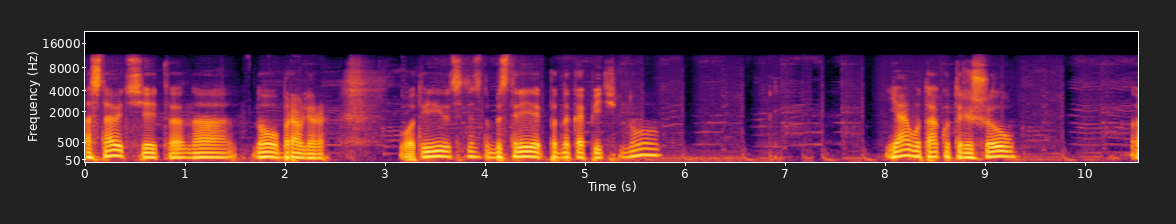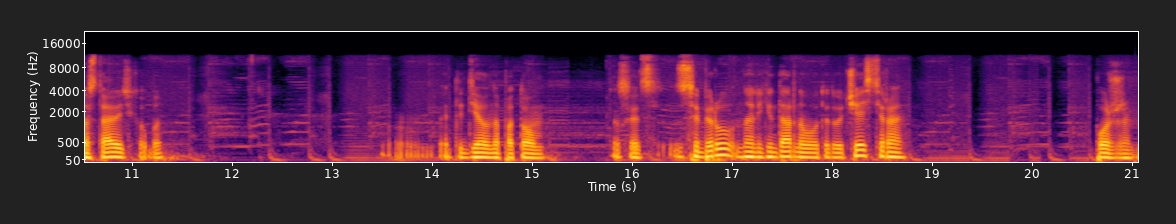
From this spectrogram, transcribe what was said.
оставить все это на нового бравлера. Вот, и, соответственно, быстрее поднакопить. Но я вот так вот решил оставить, как бы, это дело на потом. Так соберу на легендарного вот этого Честера позже.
